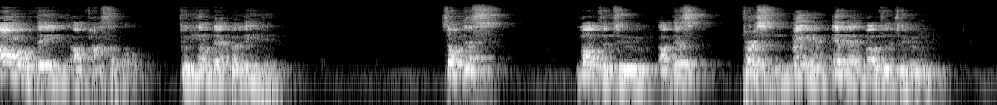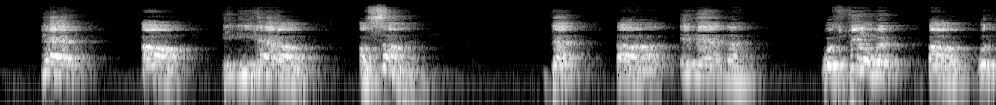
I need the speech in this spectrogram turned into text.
all things are possible to him that believeth. So this multitude, or this person, man in that multitude, had uh, he, he had a, a son that, uh, amen, uh, was filled with, uh, with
